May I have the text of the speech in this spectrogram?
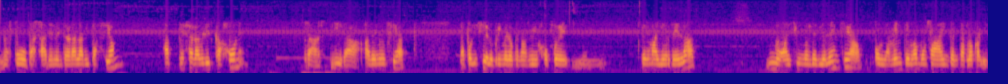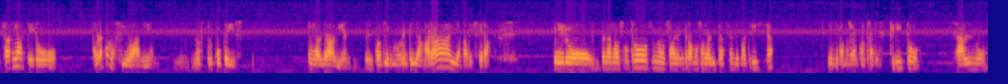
nos pudo pasar, el entrar a la habitación, a empezar a abrir cajones, tras ir a, denunciar. La policía lo primero que nos dijo fue mm, el mayor de edad, no hay signos de violencia, obviamente vamos a intentar localizarla, pero habrá conocido a alguien, no os preocupéis, que saldrá bien, en cualquier momento llamará y aparecerá. Pero, pero nosotros nos adentramos a la habitación de Patricia y empezamos a encontrar escritos, salmos,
